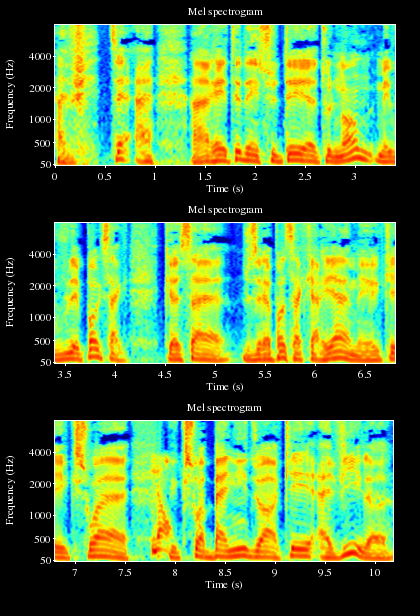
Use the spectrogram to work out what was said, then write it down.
à, arrêter d'insulter euh, tout le monde. Mais vous voulez pas que ça, que ça, je dirais pas sa carrière, mais qu'il qu'il soit, qu'il soit banni du hockey à vie, là.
